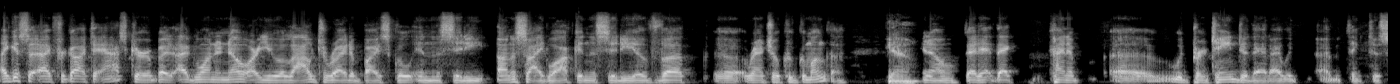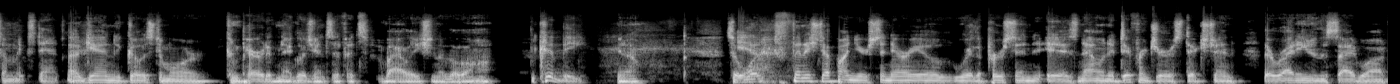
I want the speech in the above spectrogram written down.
I guess I forgot to ask her, but I'd want to know: Are you allowed to ride a bicycle in the city on a sidewalk in the city of uh, uh, Rancho Cucamonga? Yeah, You know that that kind of uh, would pertain to that. I would I would think to some extent. again, it goes to more comparative negligence if it's a violation of the law. It could be. You know. So Yeah. we're finished up on your scenario where the person is now in a different jurisdiction. They're riding on the sidewalk,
